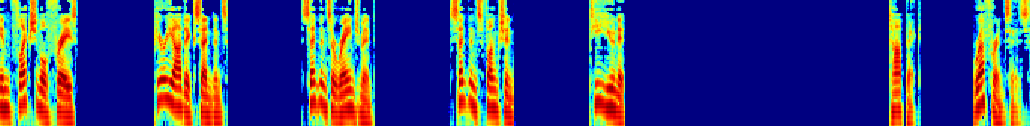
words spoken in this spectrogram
Inflectional phrase Periodic sentence. Sentence arrangement. Sentence function. T-unit. References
